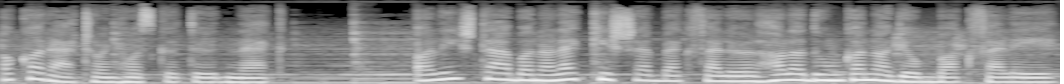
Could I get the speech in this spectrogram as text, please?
a karácsonyhoz kötődnek. A listában a legkisebbek felől haladunk a nagyobbak felé.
